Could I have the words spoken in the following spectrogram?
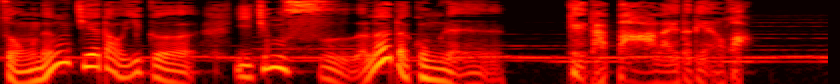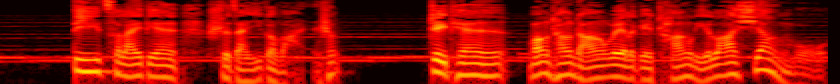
总能接到一个已经死了的工人给他打来的电话。第一次来电是在一个晚上。这天，王厂长为了给厂里拉项目，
